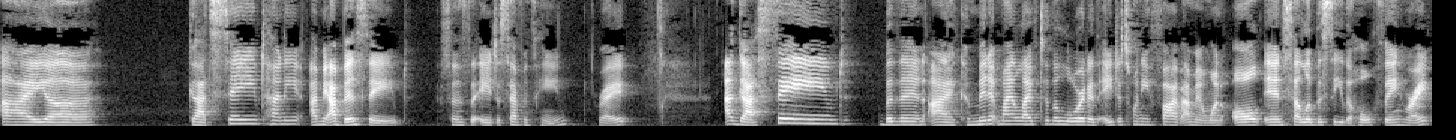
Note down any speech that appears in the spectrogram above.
I uh, got saved, honey. I mean, I've been saved since the age of 17, right? I got saved, but then I committed my life to the Lord at the age of 25. I'm in one all in celibacy, the whole thing, right?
